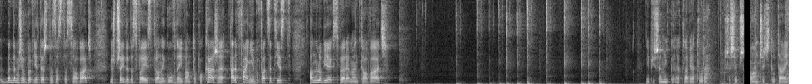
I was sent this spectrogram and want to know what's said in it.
Będę musiał pewnie też to zastosować. Już przejdę do swojej strony głównej i wam to pokażę, ale fajnie, bo facet jest, on lubi eksperymentować. Nie pisze mi klawiatura, muszę się przełączyć tutaj.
